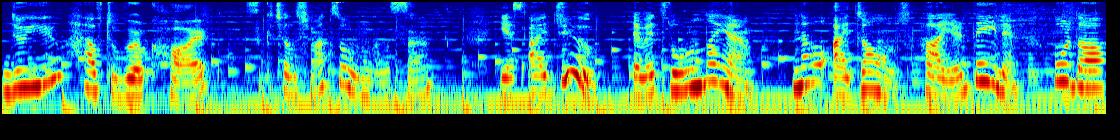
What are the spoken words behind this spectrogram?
Do you have to work hard? Sıkı çalışmak zorunda mısın? Yes, I do. Evet, zorundayım. No, I don't. Hayır, değilim. Burada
